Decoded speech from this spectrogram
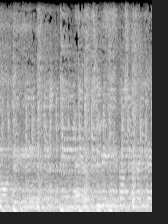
kotiin, ensi viikosta me kerrotaan.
